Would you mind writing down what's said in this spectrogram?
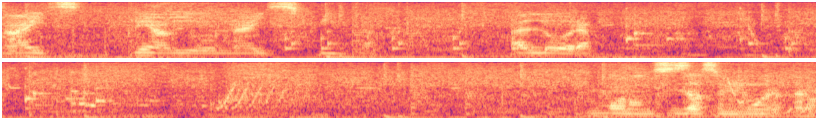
Nice. Prima avevo un nice vita. Allora, Mo non si sa se muore però.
